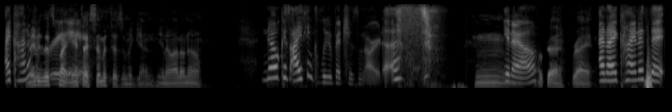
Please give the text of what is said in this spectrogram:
I kind of maybe that's my anti-semitism again you know i don't know No, because I think Lubitsch is an artist. Mm, you know, okay right and I kind of think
